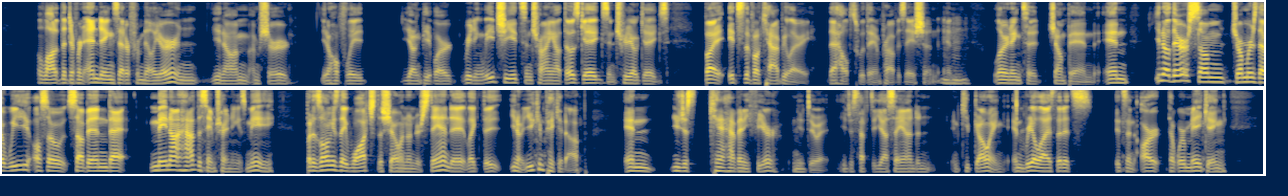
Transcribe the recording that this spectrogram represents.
a lot of the different endings that are familiar. And, you know, I'm, I'm sure, you know, hopefully young people are reading lead sheets and trying out those gigs and trio gigs, but it's the vocabulary that helps with the improvisation and mm-hmm. learning to jump in. And, you know, there are some drummers that we also sub in that may not have the same training as me, but as long as they watch the show and understand it, like the, you know, you can pick it up and you just can't have any fear when you do it. You just have to yes and and, and keep going and realize that it's it's an art that we're making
